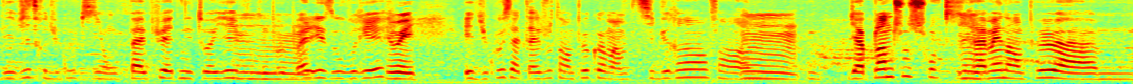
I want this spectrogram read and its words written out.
des vitres du coup qui n'ont pas pu être nettoyées vu qu'on Mm. peut pas les ouvrir. Oui. Et du coup, ça t'ajoute un peu comme un petit grain. Enfin, Mm. il y a plein de choses, je trouve, qui Mm. ramènent un peu à hum,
